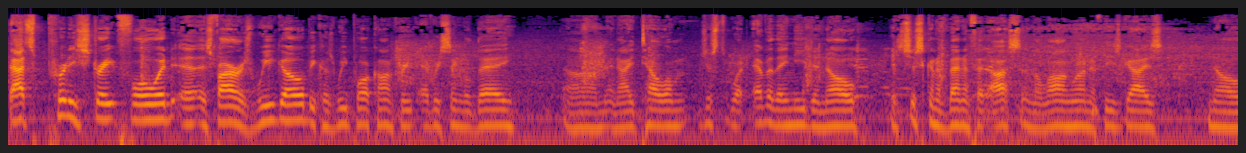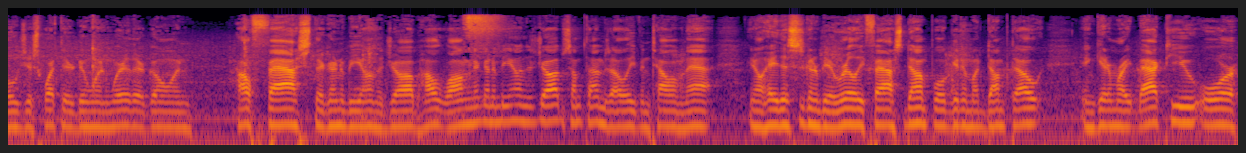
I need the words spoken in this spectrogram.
that's pretty straightforward uh, as far as we go because we pour concrete every single day. Um, and I tell them just whatever they need to know. It's just going to benefit us in the long run if these guys know just what they're doing, where they're going, how fast they're going to be on the job, how long they're going to be on the job. Sometimes I'll even tell them that, you know, hey, this is going to be a really fast dump. We'll get them dumped out and get them right back to you. Or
